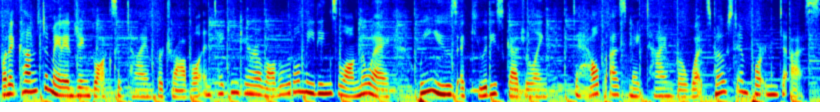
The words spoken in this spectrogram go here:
When it comes to managing blocks of time for travel and taking care of all the little meetings along the way, we use Acuity Scheduling to help us make time for what's most important to us.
